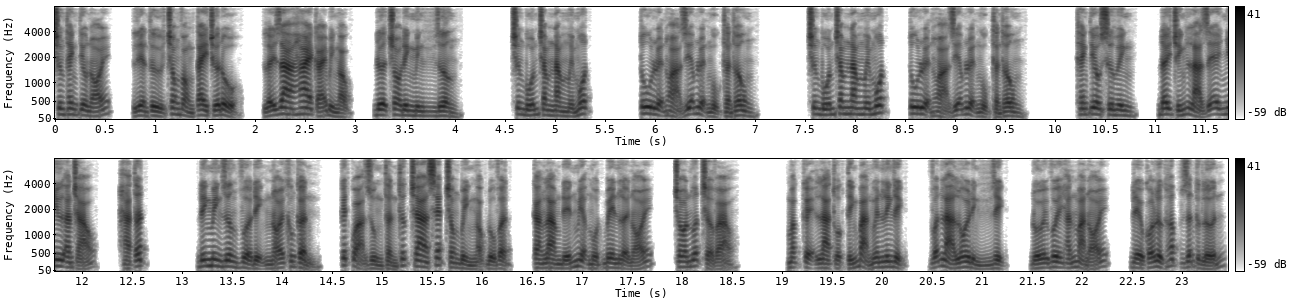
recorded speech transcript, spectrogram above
Trương thanh tiêu nói, liền từ trong vòng tay chứa đổ, lấy ra hai cái bình ngọc, đưa cho đinh minh dương. Chương bốn trăm năm mươi mốt, tu luyện hỏa diễm luyện ngục thần thông. Chương bốn trăm năm mươi mốt, tu luyện hỏa diễm luyện ngục thần thông. Thanh tiêu sư minh đây chính là dễ như ăn cháo, hà tất. Đinh minh dương vừa định nói không cần, kết quả dùng thần thức tra xét trong bình ngọc đồ vật, càng làm đến miệng một bên lời nói, cho nuốt trở vào. Mặc kệ là thuộc tính bản nguyên linh dịch, vẫn là lôi đỉnh dịch, đối với hắn mà nói, đều có lực hấp dẫn cực lớn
